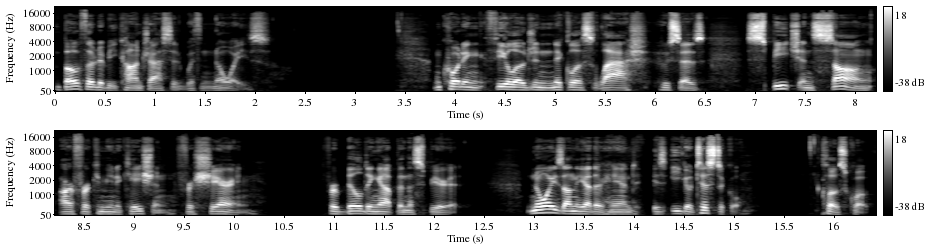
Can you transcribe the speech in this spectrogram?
Both are to be contrasted with noise. I'm quoting theologian Nicholas Lash, who says, Speech and song are for communication, for sharing, for building up in the spirit. Noise, on the other hand, is egotistical. Close quote.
